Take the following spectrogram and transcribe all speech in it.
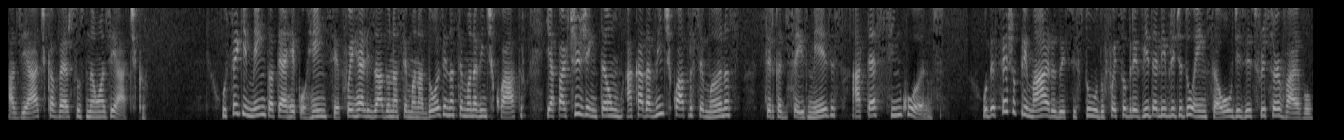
asiática versus não asiática. O segmento até a recorrência foi realizado na semana 12 e na semana 24, e a partir de então, a cada 24 semanas, cerca de seis meses, até cinco anos. O desfecho primário desse estudo foi sobrevida livre de doença ou disease-free survival,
